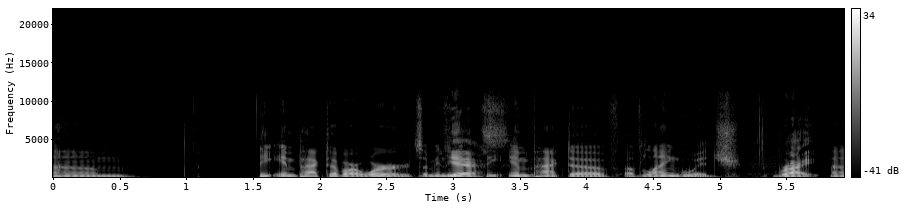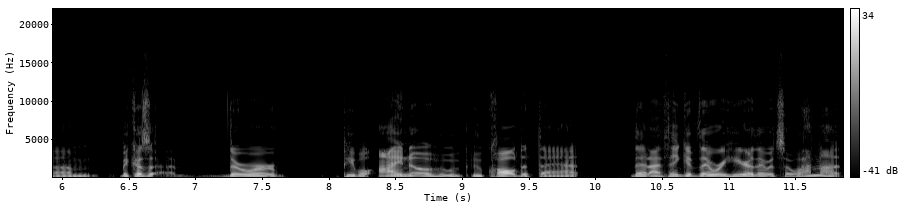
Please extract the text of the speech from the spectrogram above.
um, the impact of our words. I mean, the, Yes. the impact of of language right. um, because uh, there were people I know who who called it that. That I think if they were here, they would say, "Well, I'm not.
